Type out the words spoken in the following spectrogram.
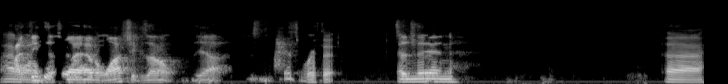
I, don't I think that's why I haven't watched it because I don't. Yeah, it's worth it. Such and then, uh,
